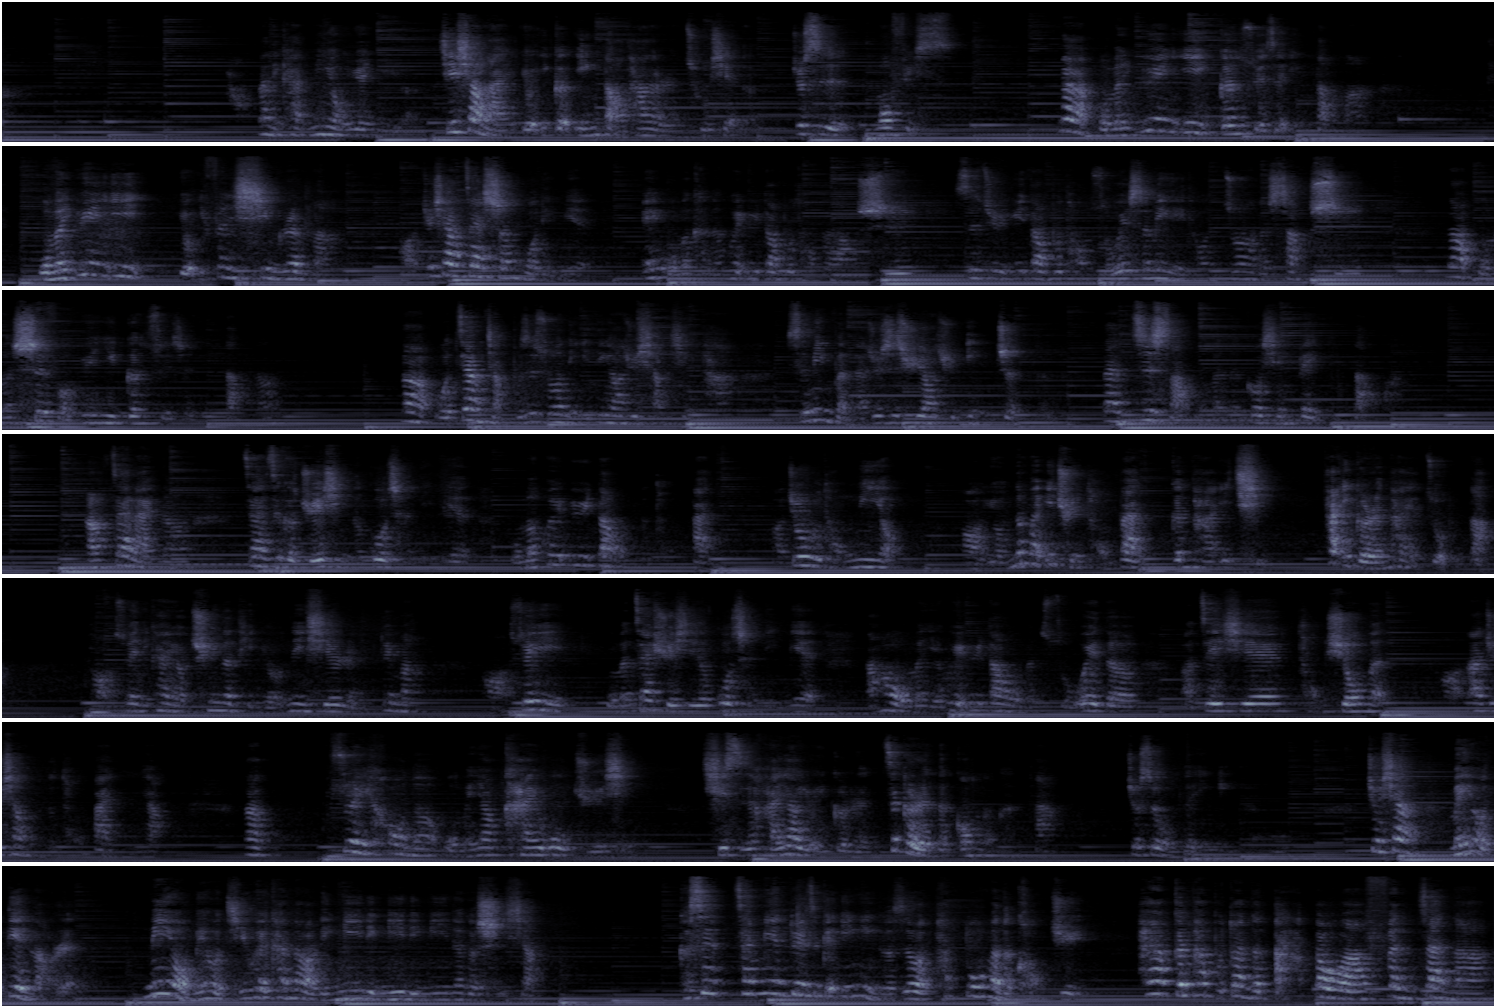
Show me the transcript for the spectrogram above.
好，那你看你有愿意了，接下来有一个引导他的人出现了，就是 Morpheus。那我们愿意跟随着引导吗？我们愿意有一份信任吗？就像在生活里面，哎，我们可能会遇到不同的老师，甚至遇到不同所谓生命里头很重要的上师。那我们是否愿意跟随着引导呢？那我这样讲不是说你一定要去相信他，生命本来就是需要去印证的。但至少我们能够先被引导嘛。然后再来呢，在这个觉醒的过程里面，我们会遇到我们的同伴啊，就如同 Neo 哦，有那么一群同伴跟他一起。他一个人他也做不到，哦，所以你看有 Trinity 有那些人，对吗？哦，所以我们在学习的过程里面，然后我们也会遇到我们所谓的呃这些同修们，哦，那就像我们的同伴一样。那最后呢，我们要开悟觉醒，其实还要有一个人，这个人的功能很大，就是我们的阴影人物。就像没有电脑人，你有没有机会看到零一零一零一那个石像？可是，在面对这个阴影的时候，他多么的恐惧，他要跟他不断的打斗啊、奋战啊，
